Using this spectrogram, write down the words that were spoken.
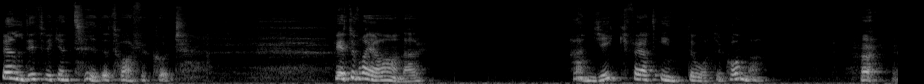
Väldigt vilken tid det tar för Kurt. Vet du vad jag anar? Han gick för att inte återkomma. ja, ja,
